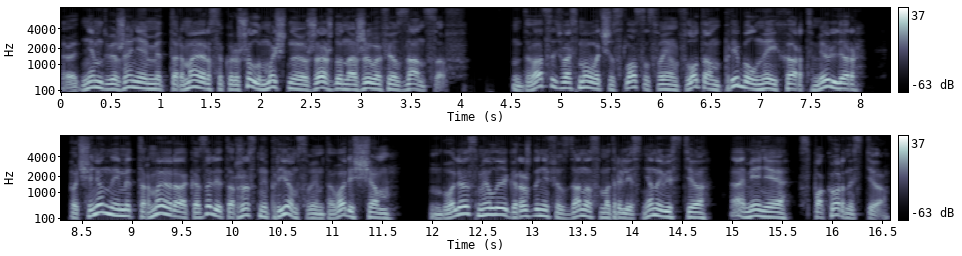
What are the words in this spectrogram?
Одним движением Миттермайер сокрушил мощную жажду нажива физанцев. 28 числа со своим флотом прибыл Нейхард Мюллер. Подчиненные Миттермайера оказали торжественный прием своим товарищам. Более смелые граждане Физзана смотрели с ненавистью, а менее – с покорностью.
